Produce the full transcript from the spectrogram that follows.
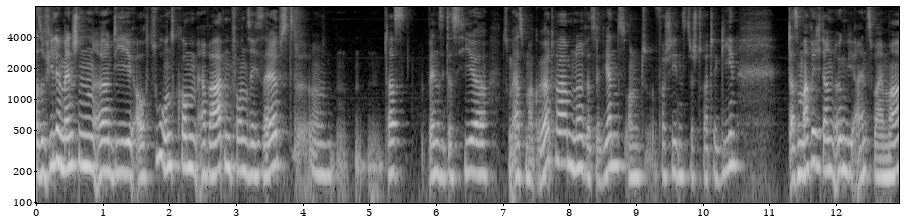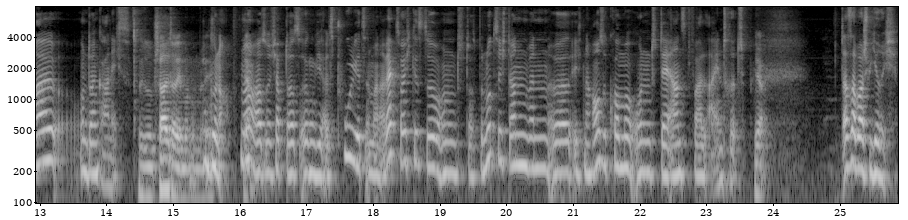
Also viele Menschen, äh, die auch zu uns kommen, erwarten von sich selbst, äh, dass, wenn sie das hier zum ersten Mal gehört haben, ne, Resilienz und verschiedenste Strategien, das mache ich dann irgendwie ein, zwei Mal und dann gar nichts. Wie so ein Schalter, den man umlegt. Genau. Ne? Ja. Also ich habe das irgendwie als Tool jetzt in meiner Werkzeugkiste und das benutze ich dann, wenn äh, ich nach Hause komme und der Ernstfall eintritt. Ja. Das ist aber schwierig.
